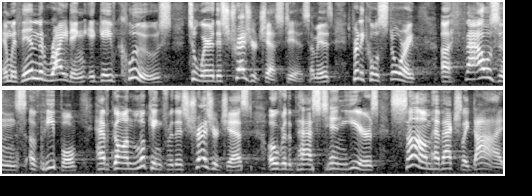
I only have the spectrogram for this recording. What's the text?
And within the writing, it gave clues to where this treasure chest is. I mean, it's, it's a pretty cool story uh, thousands of people have gone looking for this treasure chest over the past 10 years. Some have actually died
